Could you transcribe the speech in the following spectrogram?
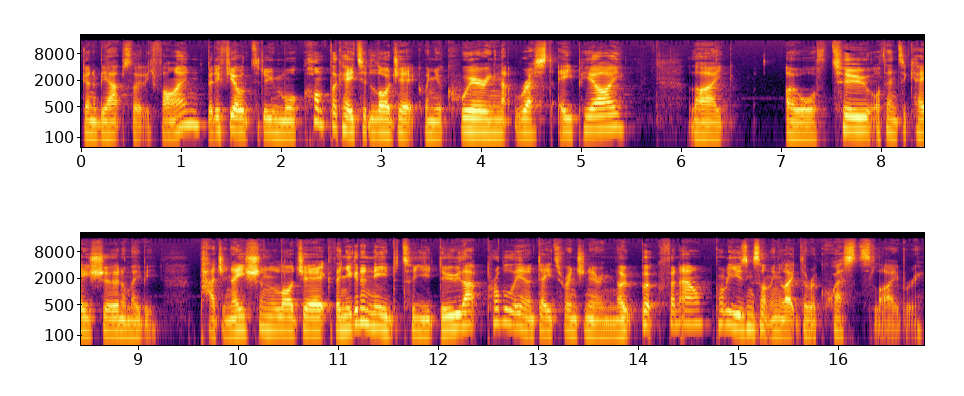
going to be absolutely fine. But if you want to do more complicated logic when you're querying that REST API, like OAuth 2 authentication or maybe pagination logic, then you're going to need to do that probably in a data engineering notebook for now, probably using something like the requests library.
